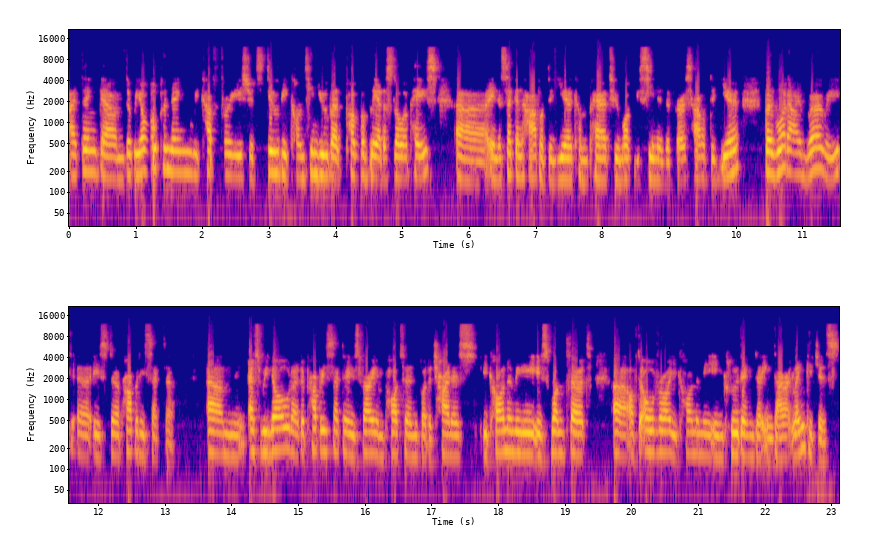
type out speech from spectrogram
I think um, the reopening recovery should still be continued, but probably at a slower pace uh, in the second half of the year compared to what we've seen in the first half of the year. But what I'm worried uh, is the property sector. Um, as we know, like, the property sector is very important for the China's economy. It's one third uh, of the overall economy, including the indirect linkages.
